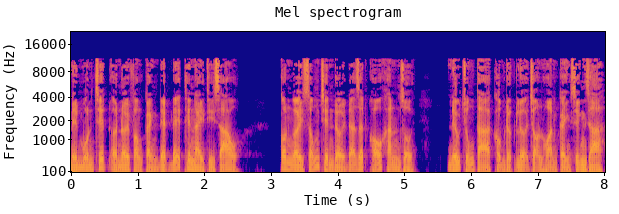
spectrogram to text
nên muốn chết ở nơi phong cảnh đẹp đẽ thế này thì sao? Con người sống trên đời đã rất khó khăn rồi. Nếu chúng ta không được lựa chọn hoàn cảnh sinh ra,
